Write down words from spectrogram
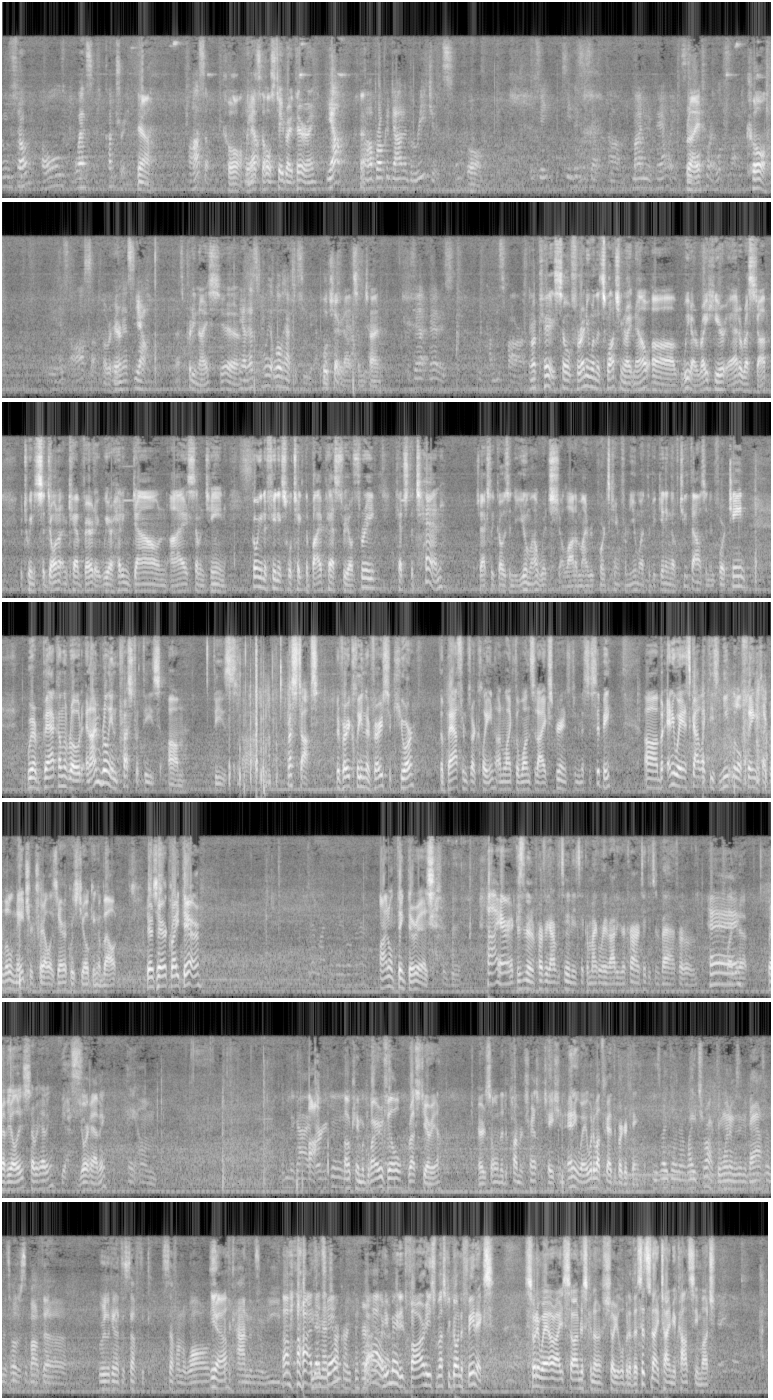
Tombstone, Old West Country. Yeah. Awesome. Cool. Yeah. that's the whole state right there, right? Yeah, all broken down into regions. Cool. See, see, this is at um, Monument Valley. See, Right. That's what it looks like. Cool. Yeah, It's awesome. Over And here? that's- yeah, That's pretty nice. Yeah. yeah. That's we'll, we'll have to see that. We'll check it out sometime. That that is we've come this far. Okay, so for anyone that's watching right now, uh, we are right here at a rest stop between Sedona and Camp Verde. We are heading down I-17. Going into Phoenix, we'll take the bypass 303, catch the 10, which actually goes into Yuma, which a lot of my reports came from Yuma at the beginning of 2014. We're back on the road, and I'm really impressed with these um, these uh, rest stops. They're very clean. They're very secure. The bathrooms are clean, unlike the ones that I experienced in Mississippi. Uh, but anyway, it's got like these neat little things, like a little nature trail, as Eric was joking about. There's Eric right there. A microwave over there? I don't think there is. Hi, Eric. This has been a perfect opportunity to take a microwave out of your car and take it to the bathroom. Plug it Hey. up. Raviolis, are we having? Yes. You're having. Hey, um. I'm the guy Ah, Burger King. Okay, McGuireville rest area. Arizona Department of Transportation. Anyway, what about the guy at the Burger King? He's right there in that white truck. The one that was in the bathroom that told us about the. We were looking at the stuff, the stuff on the walls. Yeah. The condoms and weed. He's that's in that him? truck right there. Wow, he made it far. He must be going to Phoenix. So anyway, all right. So I'm just gonna show you a little bit of this. It's nighttime. You can't see much.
